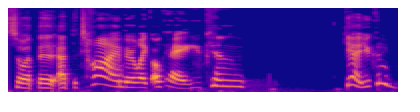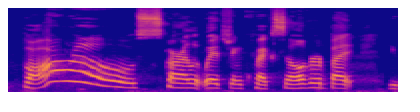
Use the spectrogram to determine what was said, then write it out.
so at the at the time, they're like, okay, you can, yeah, you can borrow Scarlet Witch and Quicksilver, but you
